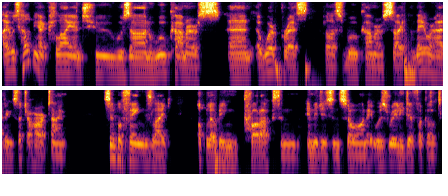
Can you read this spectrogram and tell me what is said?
I was helping a client who was on WooCommerce and a WordPress plus WooCommerce site, and they were having such a hard time. Simple things like uploading products and images and so on. It was really difficult.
